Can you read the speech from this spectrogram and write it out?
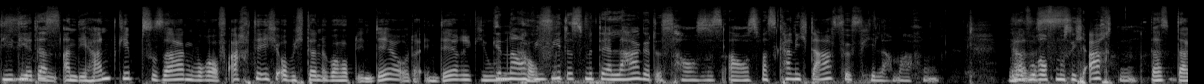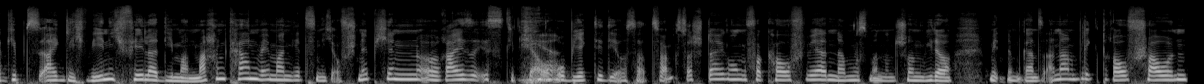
die dir dann an die Hand gibt, zu sagen, worauf achte ich, ob ich dann überhaupt in der oder in der Region Genau, kaufe. wie sieht es mit der Lage des Hauses aus? Was kann ich da für Fehler machen? Ja, Oder worauf das- muss ich achten? Das, da gibt es eigentlich wenig Fehler, die man machen kann, wenn man jetzt nicht auf Schnäppchenreise ist. Es gibt ja, Ja. auch Objekte, die aus der Zwangsversteigerung verkauft werden. Da muss man dann schon wieder mit einem ganz anderen Blick drauf schauen.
